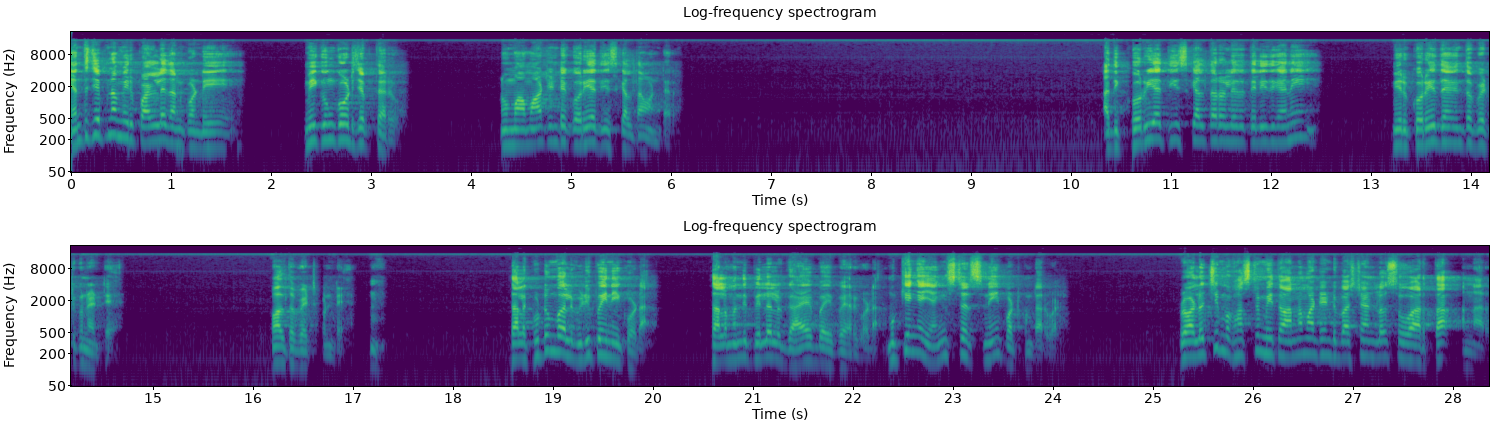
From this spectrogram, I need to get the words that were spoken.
ఎంత చెప్పినా మీరు పడలేదు అనుకోండి మీకు ఇంకోటి చెప్తారు. నువ్వు మా మాట ఇంటే కొరియా తీసుకెళ్తామంటారు. అది కొరియా తీసుకెళ్తారో లేదో తెలియదు కానీ మీరు కొరియా దైవంతో పెట్టుకున్నట్టే. వాళ్ళతో పెట్టుకుంటే. చాలా కుటుంబాలు విడిపోయినాయి కూడా. చాలామంది పిల్లలు గాయబైపోయారు కూడా. ముఖ్యంగా యంగ్స్టర్స్ని పట్టుకుంటారు వాళ్ళు. ఇప్పుడు వాళ్ళు వచ్చి ఫస్ట్ మీతో అన్నమాట ఏంటి బస్ స్టాండ్లో సువార్త అన్నారు.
